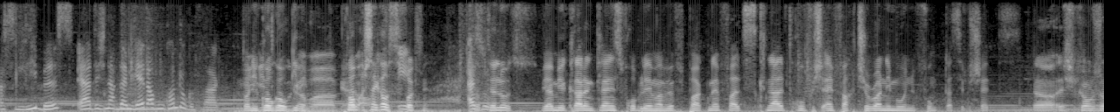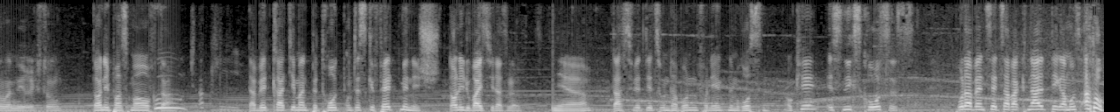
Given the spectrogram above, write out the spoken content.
Was Liebes? Er hat dich nach deinem Geld auf dem Konto gefragt. Donny, go, go, gib ihm. Komm, steig aus, folg mir. Was Also, ist denn los? Wir haben hier gerade ein kleines Problem am Würfelpark, ne? Falls es knallt, rufe ich einfach Geronimo in den Funk, dass ihr Bescheid. Ja, ich komme schon mal in die Richtung. Donny, pass mal auf gut, okay. da. Da wird gerade jemand bedroht und das gefällt mir nicht. Donny, du weißt, wie das läuft. Ja. Das wird jetzt unterbunden von irgendeinem Russen. Okay? Ist nichts Großes. Bruder, wenn es jetzt aber knallt, Digga, muss. Achtung!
